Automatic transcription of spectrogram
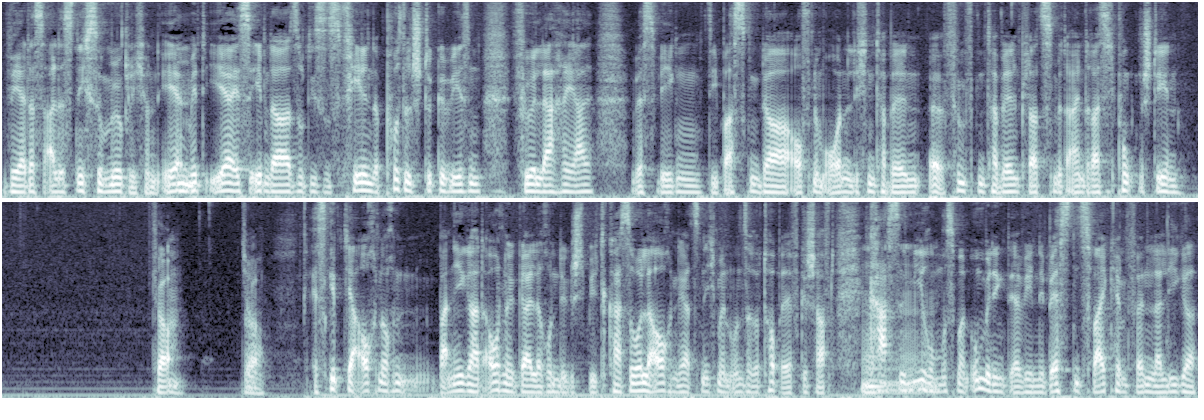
wäre das alles nicht so möglich. Und er mhm. mit er ist eben da so dieses fehlende Puzzlestück gewesen für La Real, weswegen die Basken da auf einem ordentlichen Tabellen, äh, fünften Tabellenplatz mit 31 Punkten stehen. Tja. Hm. Es gibt ja auch noch, Banega hat auch eine geile Runde gespielt, Casola auch und der hat es nicht mehr in unsere Top 11 geschafft. Mhm. Casemiro muss man unbedingt erwähnen, die besten Zweikämpfer in La Liga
